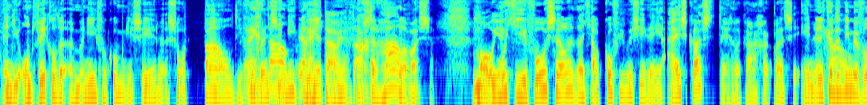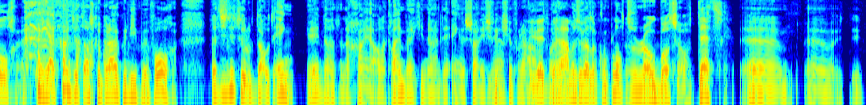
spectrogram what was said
En die ontwikkelden een manier van communiceren, een soort taal die voor mensen taal, niet ja. meer Eigen taal, ja. te achterhalen was. Mooie. Moet je je voorstellen dat jouw koffiemachine en je ijskast tegen elkaar gaan kletsen in een En je kunt het niet meer volgen. En jij kunt het als gebruiker niet meer volgen. Dat is natuurlijk doodeng. Hè? Dan, dan ga je al een klein beetje naar de enge science fiction verhalen. Wie weet beramen ze wel een complot. Robots of Death. eh, eh,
